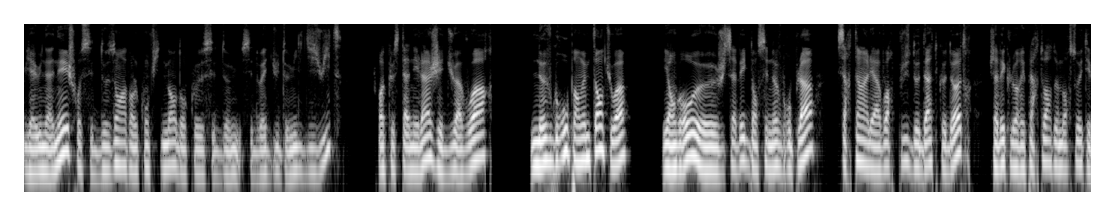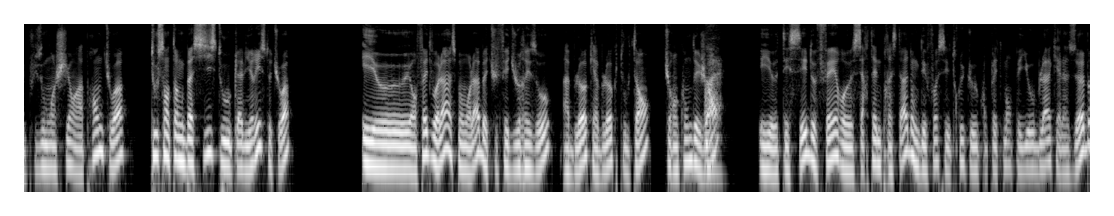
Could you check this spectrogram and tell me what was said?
il y a une année, je crois que c'est deux ans avant le confinement, donc euh, c'est deux- ça doit être du 2018. Je crois que cette année-là, j'ai dû avoir neuf groupes en même temps, tu vois. Et en gros, euh, je savais que dans ces neuf groupes-là, certains allaient avoir plus de dates que d'autres. Je savais que le répertoire de morceaux était plus ou moins chiant à apprendre, tu vois. Tous en tant que bassiste ou claviériste, tu vois. Et, euh, et en fait, voilà, à ce moment-là, bah, tu fais du réseau, à bloc, à bloc, tout le temps. Tu rencontres des gens Ouais. et tu essaies de faire euh, certaines prestats. Donc, des fois, c'est des trucs euh, complètement payés au black à la zub.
